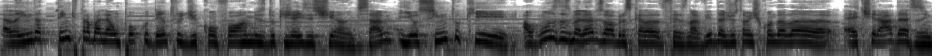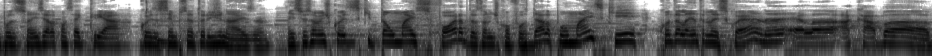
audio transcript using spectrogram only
ela ainda tem que trabalhar um pouco dentro de conformes do que já existia antes, sabe? E eu sinto que algumas das melhores obras que ela fez na vida é justamente quando ela é tirada dessas imposições e ela consegue criar coisas 100% originais, né? Especialmente coisas que estão mais fora da zona de conforto dela, por mais que quando ela entra na Square, né, ela acaba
